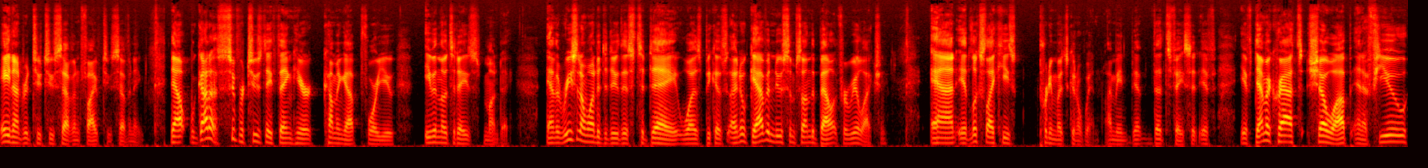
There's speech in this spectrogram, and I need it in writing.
800 227 5278. Now, we've got a Super Tuesday thing here coming up for you, even though today's Monday. And the reason I wanted to do this today was because I know Gavin Newsom's on the ballot for reelection, and it looks like he's pretty much going to win. I mean, let's face it. If if Democrats show up and a few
